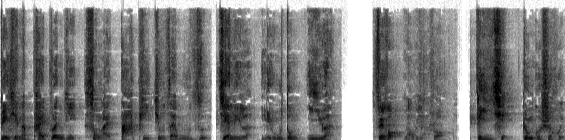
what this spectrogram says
并且呢派专机送来大批救灾物资，建立了流动医院。最后，老吴想说，这一切中国社会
